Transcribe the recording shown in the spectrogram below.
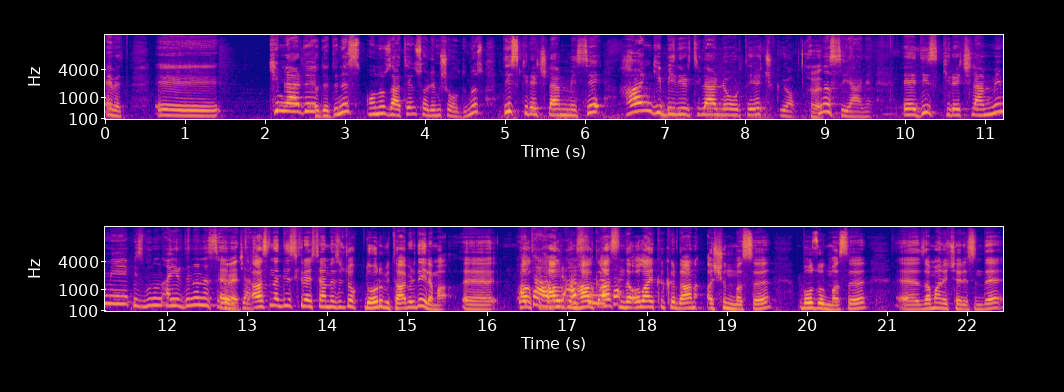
Evet. E, kimlerde dediniz? Onu zaten söylemiş oldunuz. Disk kireçlenmesi hangi belirtilerle ortaya çıkıyor? Evet. Nasıl yani? E, disk kireçlenme mi? Biz bunun ayırdığını nasıl Evet, göreceğiz? aslında disk kireçlenmesi çok doğru bir tabir değil ama e, halk, tabiri? halkın halk Aslında aslında, ta- olay kıkırdağın aşınması, bozulması, e, zaman içerisinde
